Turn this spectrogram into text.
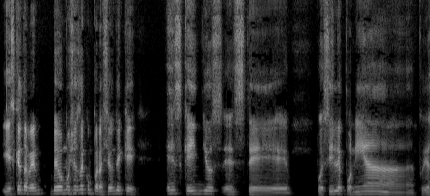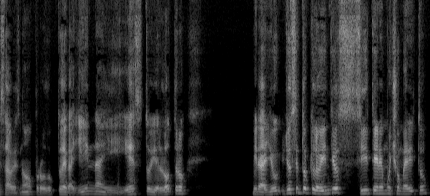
y es que también veo mucho esa comparación de que es que Indios, este, pues sí le ponía, pues ya sabes, ¿no? Producto de gallina y esto y el otro. Mira, yo, yo siento que los indios sí tiene mucho mérito,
